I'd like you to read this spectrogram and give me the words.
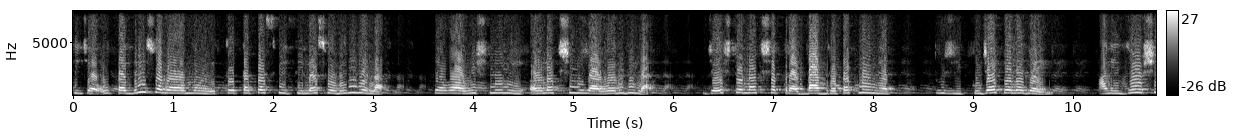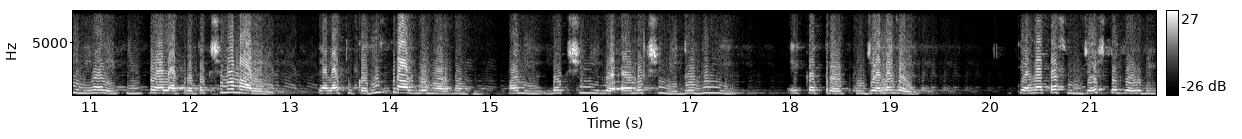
तिच्या उपद्री स्वभावामुळे तो तपस्वी तिला सोडून गेला. तेव्हा विष्णूने अलक्ष्मीला वर दिला ज्येष्ठ नक्षत्रात भाद्रपद महिन्यात तुझी पूजा केली जाईल आणि जो शनिवारी पिंपळाला प्रदक्षिणा मारेल त्याला तू कधीच त्रास देणार नाही. आणि लक्ष्मी व अलक्ष्मी दोघींनी एकत्र पूजाला जाईल. तेव्हापासून ज्येष्ठ गौरी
